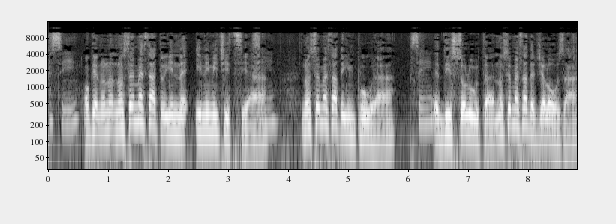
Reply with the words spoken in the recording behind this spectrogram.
Sì. Ok, non, non sei mai stato in inimicizia? Sì. Non sei mai stato impura? Sì. Dissoluta? Non sei mai stata gelosa?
